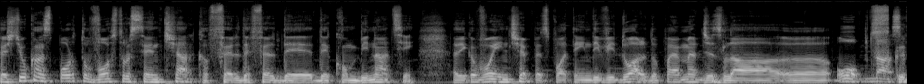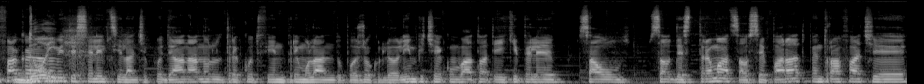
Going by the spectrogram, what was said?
Cunoscut? Că știu că în sportul vostru se încearcă fel de fel de, de combinații. Adică voi începeți poate individual, după aia mergeți la uh, 8, Da, se cât fac 2. anumite selecții la început de an. Anul trecut fiind primul an după Jocurile Olimpice, cumva toate echipele s-au, s-au destrămat, s-au separat pentru a face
